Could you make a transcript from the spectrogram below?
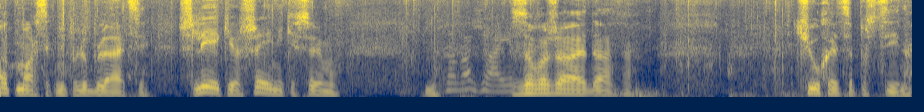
От Марсик не полюбляє ці шлейки, ошейники, все йому Заважає. заважає, да. Чухається постійно.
